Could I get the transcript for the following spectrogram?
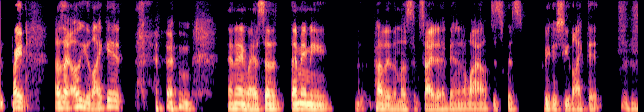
right. I was like, oh, you like it? and anyway, so that made me probably the most excited I've been in a while, just because because she liked it. Mhm.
